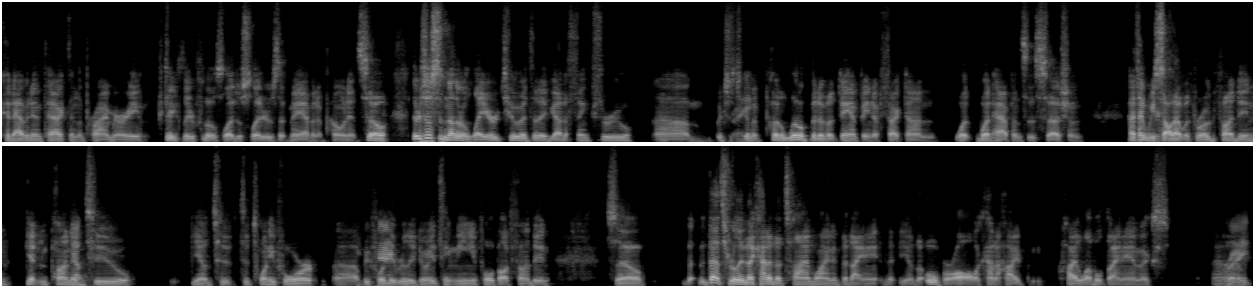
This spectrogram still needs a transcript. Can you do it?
could have an impact in the primary particularly for those legislators that may have an opponent so there's just another layer to it that they've got to think through um, which is right. going to put a little bit of a damping effect on what what happens this session i think we saw that with road funding getting punted yep. to you know to, to 24 uh, exactly. before they really do anything meaningful about funding so that's really the kind of the timeline of the dynamic, you know, the overall kind of high high level dynamics. Um, right.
